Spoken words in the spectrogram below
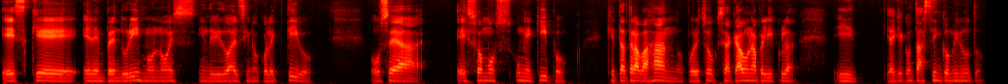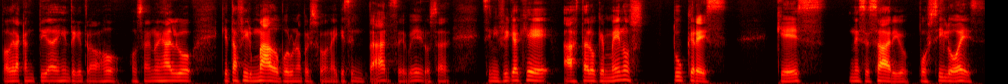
es que el emprendurismo no es individual, sino colectivo. O sea, somos un equipo que está trabajando. Por eso se acaba una película y, hay que contar cinco minutos para ver la cantidad de gente que trabajó. O sea, no es algo que está firmado por una persona. Hay que sentarse, ver. O sea, significa que hasta lo que menos tú crees que es necesario, pues sí lo es.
